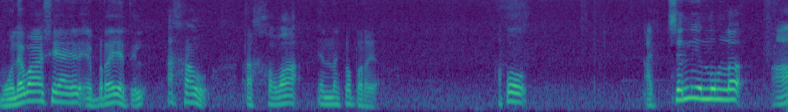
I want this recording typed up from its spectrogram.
മൂലഭാഷയായ എബ്രയത്തിൽ അഹവ് അഹവ എന്നൊക്കെ പറയാം. അപ്പോൾ അച്ഛൻ എന്നുള്ള ആ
